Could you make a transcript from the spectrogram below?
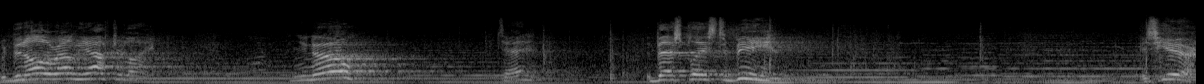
We've been all around the afterlife. And you know, Ted, the best place to be is here.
